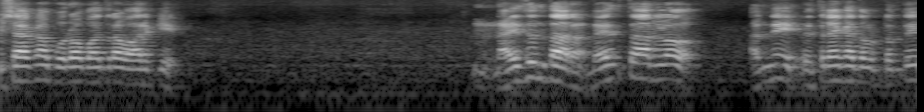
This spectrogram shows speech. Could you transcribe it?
విశాఖ పూర్వభద్ర వారికి నైతుంతార నైతుంతారలో అన్ని వ్యతిరేకత ఉంటుంది.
